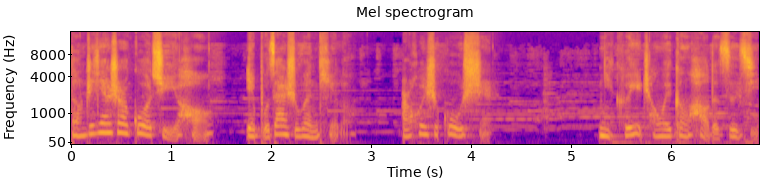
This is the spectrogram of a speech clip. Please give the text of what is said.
等这件事儿过去以后，也不再是问题了，而会是故事。你可以成为更好的自己。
